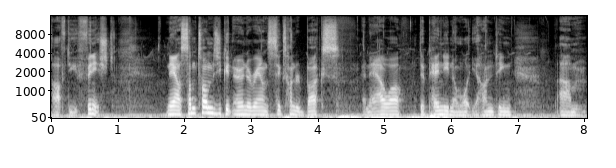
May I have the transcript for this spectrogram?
after you've finished. Now, sometimes you can earn around 600 bucks an hour, depending on what you're hunting. Um,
